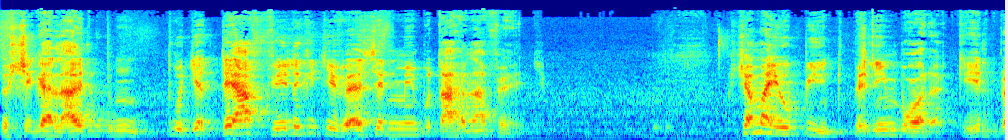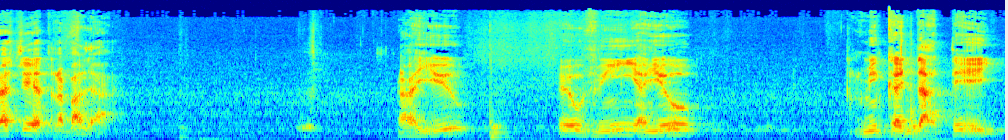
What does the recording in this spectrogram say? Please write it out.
Eu cheguei lá, ele podia ter a filha que tivesse, ele me botava na frente. Chama aí o Pinto para ele ir embora, que ele precisa trabalhar. Aí eu, eu vim, aí eu me candidatei.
